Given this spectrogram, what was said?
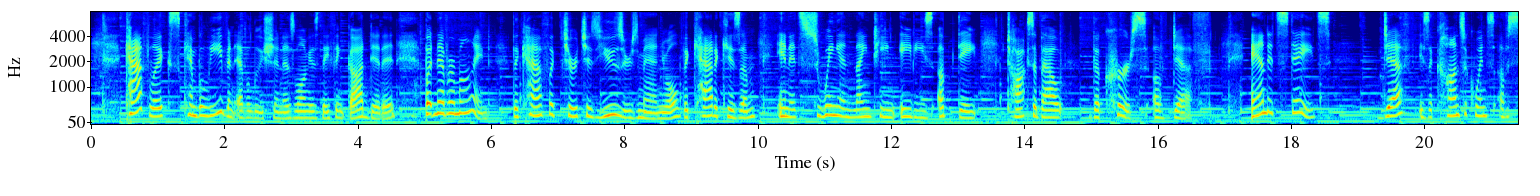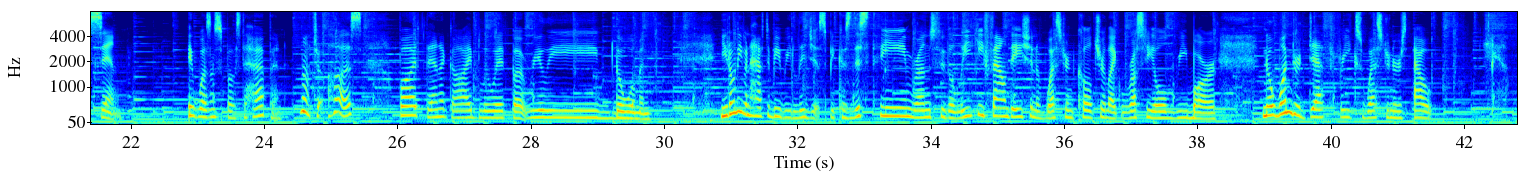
Catholics can believe in evolution as long as they think God did it, but never mind. The Catholic Church's user's manual, the Catechism, in its swingin' 1980s update, talks about the curse of death. And it states death is a consequence of sin. It wasn't supposed to happen. Not to us, but then a guy blew it, but really the woman. You don't even have to be religious because this theme runs through the leaky foundation of Western culture like rusty old rebar. No wonder death freaks Westerners out.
